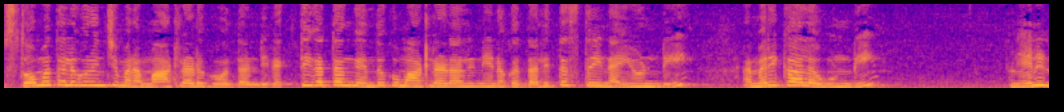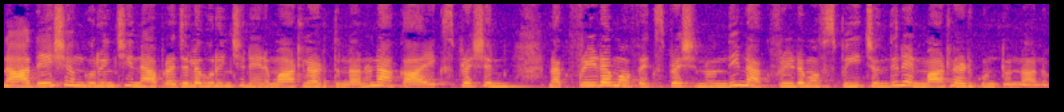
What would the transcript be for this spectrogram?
స్తోమతల గురించి మనం మాట్లాడుకోవద్దండి. వ్యక్తిగతంగా ఎందుకు మాట్లాడాలి? నేను ఒక దళిత స్త్రీని అయ్యుండి ఉండి అమెరికాలో ఉండి నేను నా దేశం గురించి నా ప్రజల గురించి నేను మాట్లాడుతున్నాను. నాకు ఆ ఎక్స్ప్రెషన్ నాకు ఫ్రీడమ్ ఆఫ్ ఎక్స్ప్రెషన్ ఉంది. నాకు ఫ్రీడమ్ ఆఫ్ స్పీచ్ ఉంది. నేను మాట్లాడుకుంటున్నాను.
